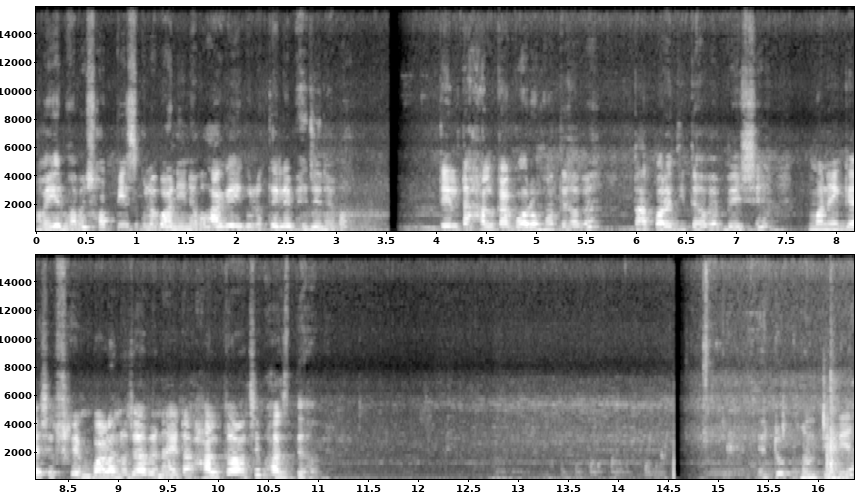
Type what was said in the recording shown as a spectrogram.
আমি এরভাবে সব পিসগুলো বানিয়ে নেব। আগে এগুলো তেলে ভেজে নেব। তেলটা হালকা গরম হতে হবে, তারপরে দিতে হবে বেশি। মানে গ্যাসের ফ্লেম বাড়ানো যাবে না, এটা হালকা আঁচে ভাজতে হবে। একটু খুঁটি দিয়ে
